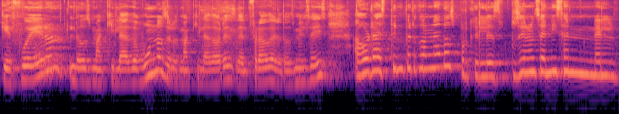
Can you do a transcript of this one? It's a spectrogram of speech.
que fueron los maquilados, unos de los maquiladores del fraude del 2006, ahora estén perdonados porque les pusieron ceniza en el-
